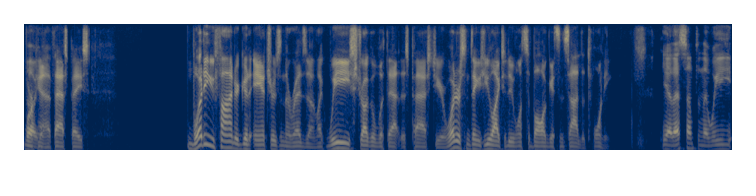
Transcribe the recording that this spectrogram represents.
working oh, yeah. at a fast pace. What do you find are good answers in the red zone? Like we struggled with that this past year. What are some things you like to do once the ball gets inside the twenty? Yeah, that's something that we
